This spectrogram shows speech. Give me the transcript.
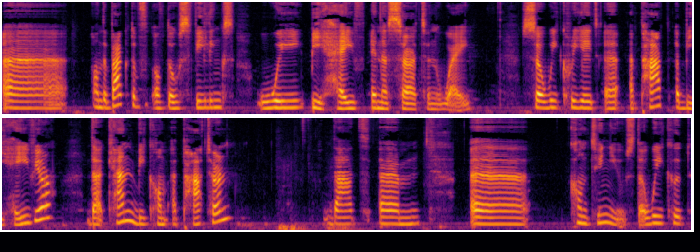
uh, on the back of, of those feelings, we behave in a certain way. So we create a, a pat, a behavior that can become a pattern that um, uh, continues that we could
